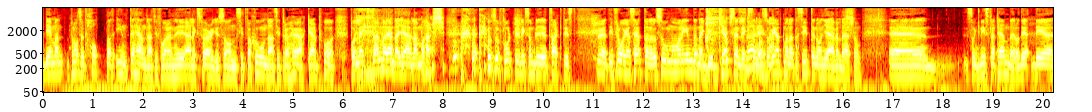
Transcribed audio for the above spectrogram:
det man på något sätt hoppas inte händer att vi får en ny Alex Ferguson situation där han sitter och hökar på, på läktaren varenda jävla match. och så fort det liksom blir ett taktiskt du vet, ifrågasättande då zoomar man in den där gubbkepsen liksom och så vet man att det sitter någon jävel där som eh, som gnisslar tänder och det, det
